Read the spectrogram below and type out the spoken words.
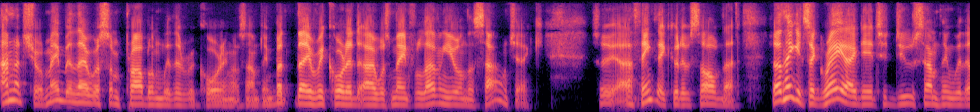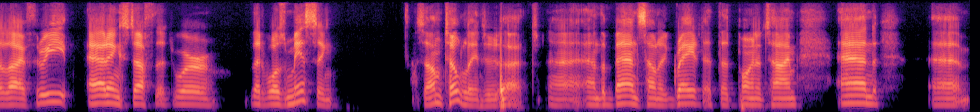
I'm not sure. Maybe there was some problem with the recording or something. But they recorded "I Was Made for Loving You" on the sound check, so I think they could have solved that. So I think it's a great idea to do something with the Live Three, adding stuff that were that was missing. So I'm totally into that. Uh, and the band sounded great at that point in time, and um,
